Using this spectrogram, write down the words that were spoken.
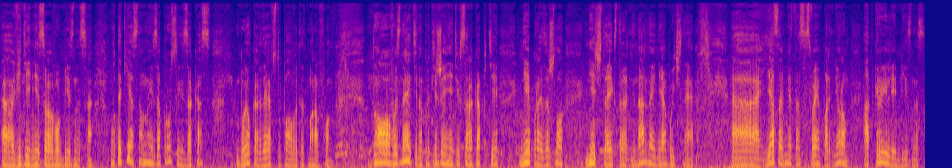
э, ведении своего бизнеса. Вот такие основные запросы и заказ был, когда я вступал в этот марафон. Но вы знаете, на протяжении этих 45 дней произошло нечто экстраординарное, необычное. А, я совместно со своим партнером открыли бизнес.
